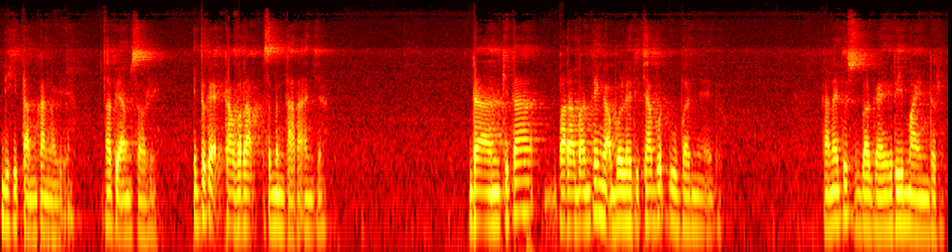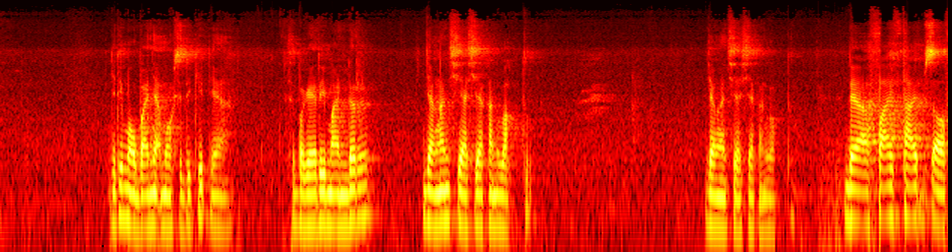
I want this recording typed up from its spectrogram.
Dihitamkan lagi ya. Tapi I'm sorry. Itu kayak cover up sementara aja. Dan kita, para bante nggak boleh dicabut ubannya itu. Karena itu sebagai reminder. Jadi mau banyak mau sedikit ya. Sebagai reminder, jangan sia-siakan waktu Jangan sia-siakan waktu. There are five types of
